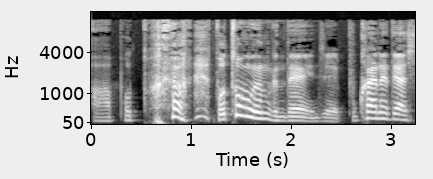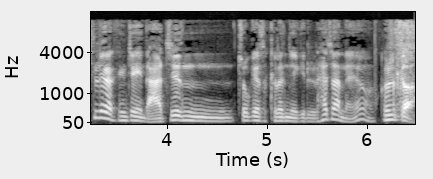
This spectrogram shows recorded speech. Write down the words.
아, 보통, 보통은 근데 이제 북한에 대한 신뢰가 굉장히 낮은 쪽에서 그런 얘기를 하잖아요. 그러니까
